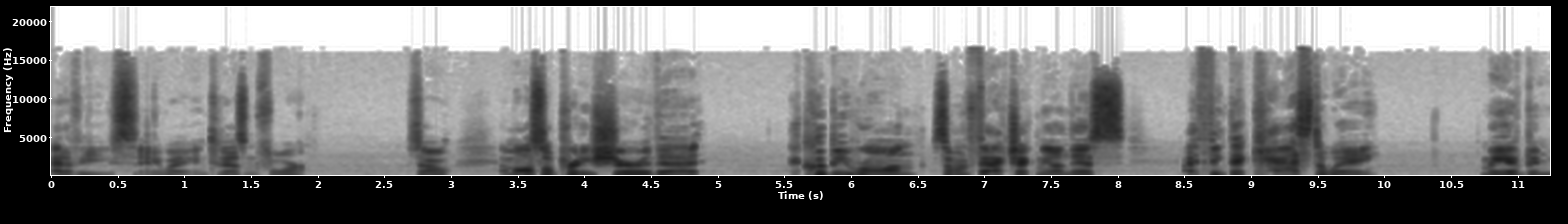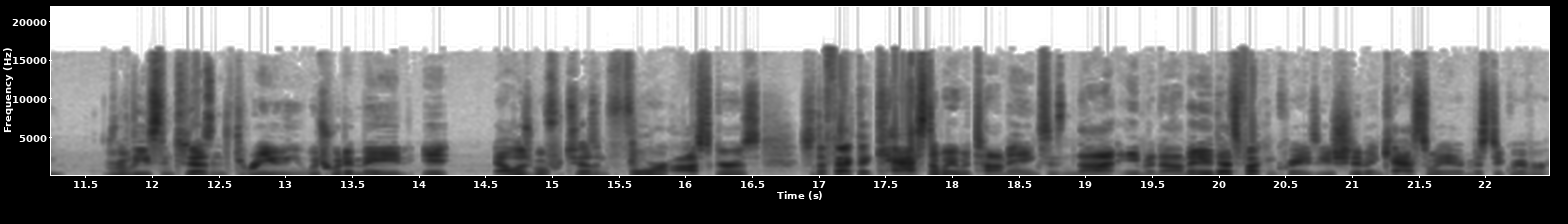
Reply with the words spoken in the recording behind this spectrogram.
out of these, anyway, in 2004. So I'm also pretty sure that I could be wrong. Someone fact check me on this. I think that Castaway may have been released in 2003, which would have made it eligible for 2004 Oscars. So the fact that Castaway with Tom Hanks is not even nominated, that's fucking crazy. It should have been Castaway or Mystic River.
